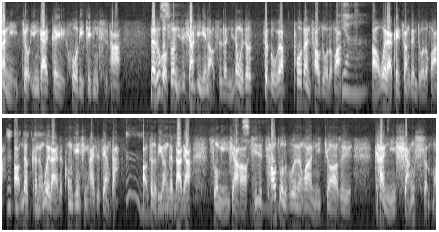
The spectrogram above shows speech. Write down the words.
那你就应该可以获利接近十趴。那如果说你是相信严老师的，你认为这这个我要波段操作的话，呀，啊，未来可以赚更多的话嗯，好，那可能未来的空间性还是非常大。嗯，好，这个地方跟大家说明一下哈。其实操作的部分的话，你就要去看你想什么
